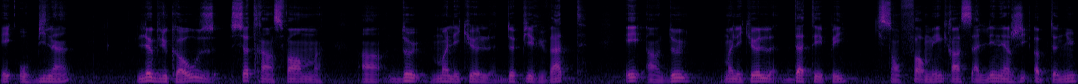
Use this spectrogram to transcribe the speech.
et au bilan, le glucose se transforme en deux molécules de pyruvate et en deux molécules d'ATP qui sont formées grâce à l'énergie obtenue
